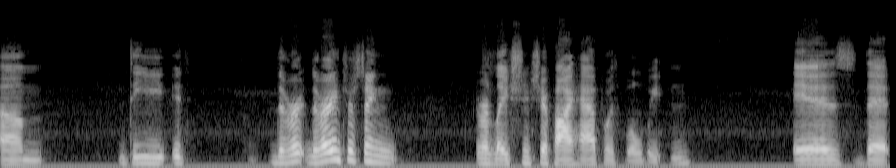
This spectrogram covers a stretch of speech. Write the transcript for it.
um, the it the the very interesting relationship I have with Wil Wheaton is that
